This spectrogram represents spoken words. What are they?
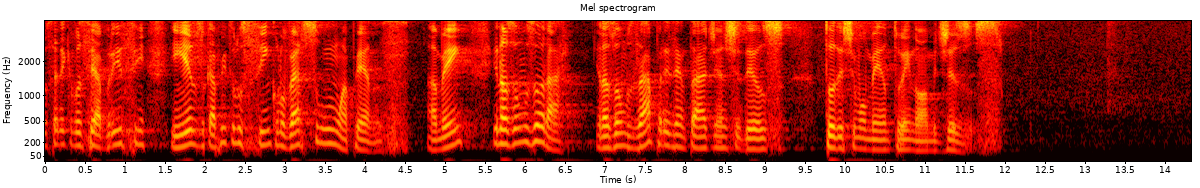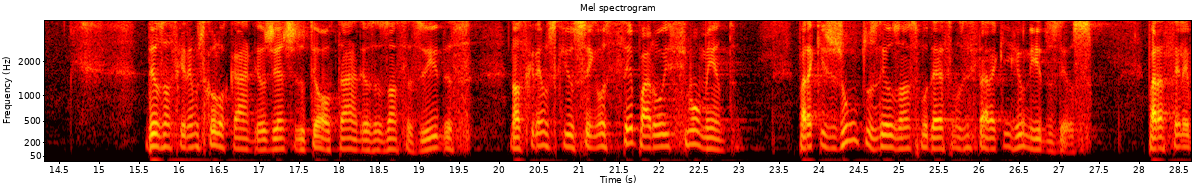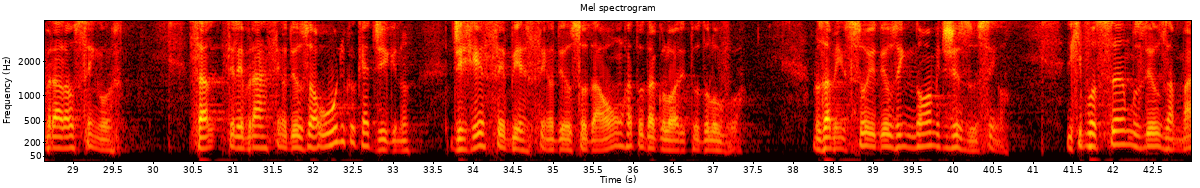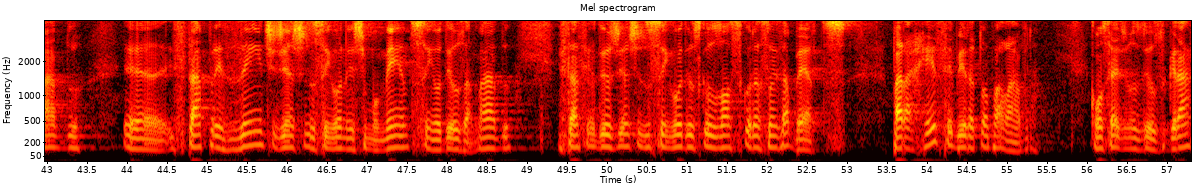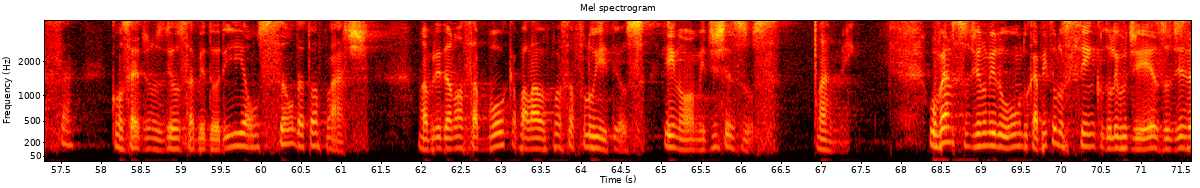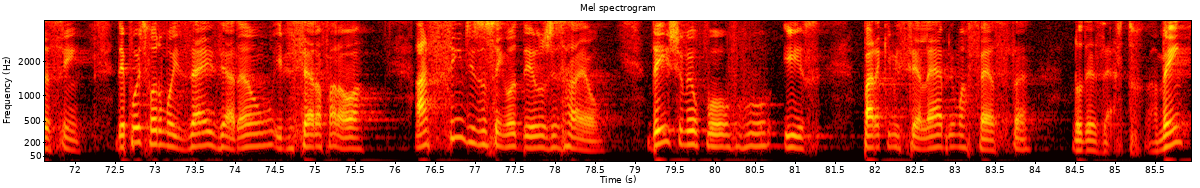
Gostaria que você abrisse em Êxodo capítulo 5, no verso 1 apenas. Amém? E nós vamos orar. E nós vamos apresentar diante de Deus todo este momento em nome de Jesus. Deus, nós queremos colocar, Deus, diante do teu altar, Deus, as nossas vidas. Nós queremos que o Senhor separou esse momento para que juntos, Deus, nós pudéssemos estar aqui reunidos, Deus, para celebrar ao Senhor. Celebrar, Senhor Deus, ao único que é digno de receber, Senhor Deus, toda a honra, toda a glória e todo o louvor. Nos abençoe, Deus, em nome de Jesus, Senhor. E que possamos, Deus amado, é, estar presente diante do Senhor neste momento, Senhor Deus amado, estar, Senhor Deus, diante do Senhor, Deus, com os nossos corações abertos, para receber a Tua palavra. Concede-nos, Deus, graça, concede-nos, Deus, sabedoria, unção da Tua parte. No abrir da nossa boca, a palavra possa fluir, Deus, em nome de Jesus. Amém. O verso de número 1 do capítulo 5 do livro de Êxodo diz assim: depois foram Moisés e Arão e disseram a Faraó: Assim diz o Senhor Deus de Israel: Deixe o meu povo ir, para que me celebre uma festa no deserto. Amém?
